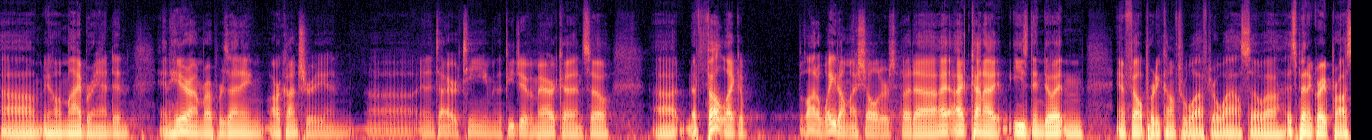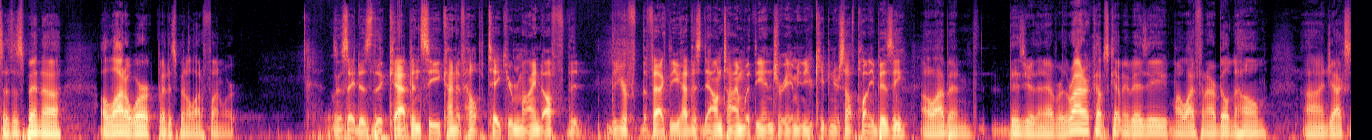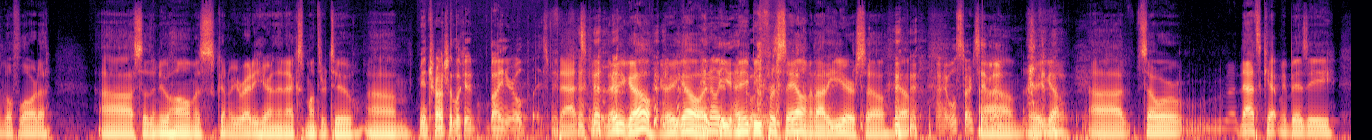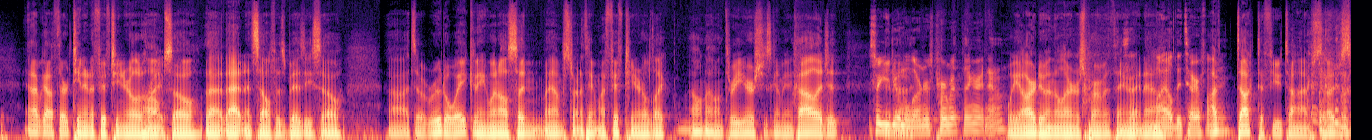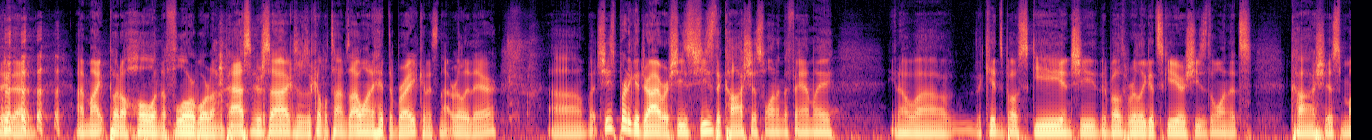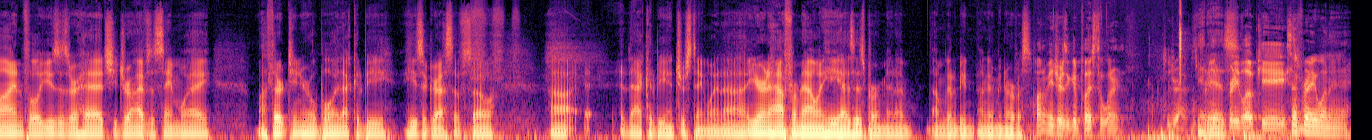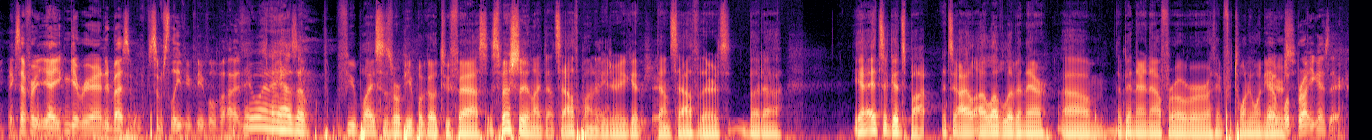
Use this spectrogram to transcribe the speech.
um, you know, my brand, and and here I'm representing our country and uh, an entire team and the PGA of America, and so uh, that felt like a, a lot of weight on my shoulders, but uh, I, I kind of eased into it and and felt pretty comfortable after a while. So uh, it's been a great process. It's been uh, a lot of work, but it's been a lot of fun work. I was gonna say, does the captaincy kind of help take your mind off the the your the fact that you had this downtime with the injury? I mean, you're keeping yourself plenty busy. Oh, I've been busier than ever. The Ryder Cup's kept me busy. My wife and I are building a home uh, in Jacksonville, Florida. Uh, so the new home is going to be ready here in the next month or two. Um, Me and Tron should look at buying your old place. Maybe. that's good. There you go. There you go. It, NLU it may be for sale in about a year. So, yep. All right, we'll start saving up. Um, there you go. Uh, so that's kept me busy, and I've got a 13 and a 15 year old at home, Right. so that that in itself is busy. So uh, it's a rude awakening when all of a sudden man, I'm starting to think my 15 year old like, oh no, in three years she's going to be in college. It, so are you it, doing uh, the learner's permit thing right now? we are doing the learner's permit thing right now. Mildly terrifying. I've ducked a few times, so I just say that I might put a hole in the floorboard on the passenger side because there's a couple times I want to hit the brake and it's not really there. Um, but she's a pretty good driver. She's she's the cautious one in the family. You know, uh, the kids both ski, and she they're both really good skiers. She's the one that's cautious, mindful, uses her head. She drives the same way. My 13 year old boy, that could be he's aggressive. So uh, that could be interesting when uh, a year and a half from now when he has his permit. I'm I'm gonna be I'm gonna be nervous. Ponte Vedra is a good place to learn to drive. It's It pretty, is. pretty low key. Except for A1A. Except for yeah, you can get rear-ended by some some sleepy people behind. A1A has a few places where people go too fast, especially in like that South Ponte Yeah, Vedra. You get sure. down south of there, it's but uh, yeah, it's a good spot. It's I, I love living there. Um, I've been there now for over I think for 21 yeah, years. what brought you guys there?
